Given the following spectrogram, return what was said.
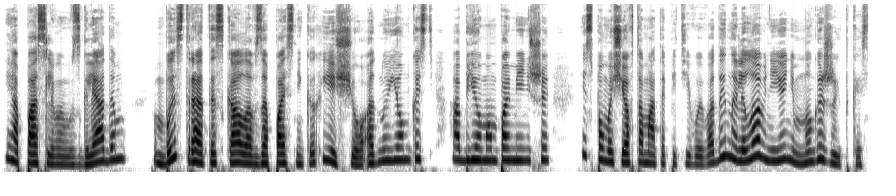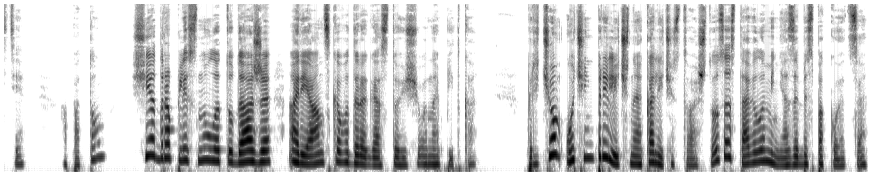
и опасливым взглядом быстро отыскала в запасниках еще одну емкость объемом поменьше и с помощью автомата питьевой воды налила в нее немного жидкости, а потом щедро плеснула туда же арианского дорогостоящего напитка. Причем очень приличное количество, что заставило меня забеспокоиться.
